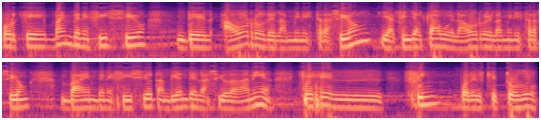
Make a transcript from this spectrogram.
porque va en beneficio del ahorro de la administración y al fin y al cabo el ahorro de la administración va en beneficio también de la ciudadanía, que es el fin por el que todos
